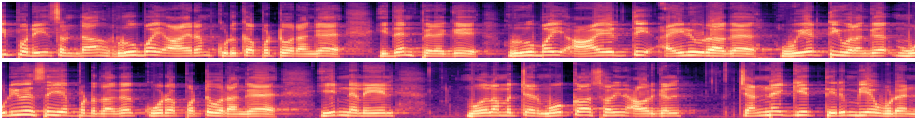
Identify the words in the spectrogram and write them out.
இப்போ ரீசெண்டாக ரூபாய் ஆயிரம் கொடுக்கப்பட்டு வராங்க. இதன் பிறகு ரூபாய் ஆயிரத்தி ஐநூறாக உயர்த்தி வழங்க முடிவு செய்யப்பட்டதாக கூறப்பட்டு வராங்க. இந்நிலையில் முதலமைச்சர் மு க ஸ்டாலின் அவர்கள் சென்னைக்கு திரும்பியவுடன்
